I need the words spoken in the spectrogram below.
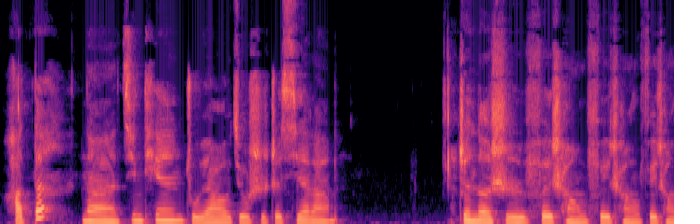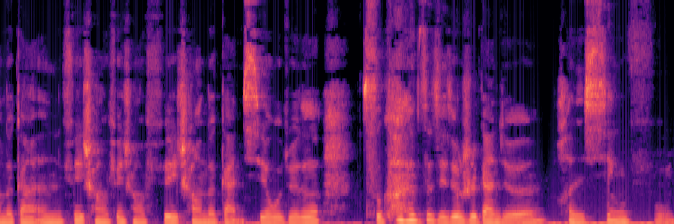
好的，那今天主要就是这些啦。真的是非常非常非常的感恩，非常非常非常的感谢。我觉得 此刻自己就是感觉很幸福，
